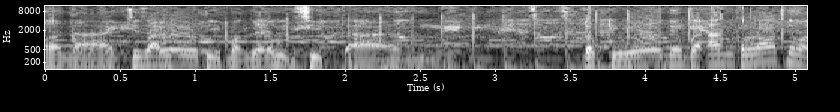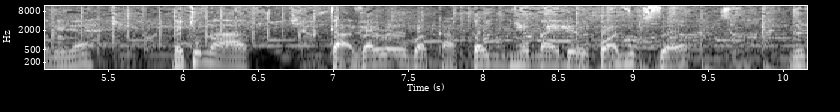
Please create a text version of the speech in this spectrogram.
Còn à, trên Zalo thì mọi người đã bị xịt à, độc thủ lô nhưng vẫn ăn con lót nha mọi người nhé. Nói chung là cả zalo và cả kênh hôm nay đều quá rực rỡ. Nhưng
